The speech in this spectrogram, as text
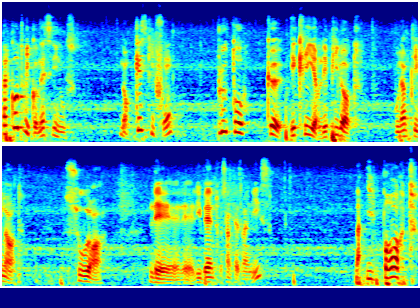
Par contre, ils connaissent Linux. Donc, qu'est-ce qu'ils font? Plutôt que écrire les pilotes pour l'imprimante sur l'IBM 390, bah, il porte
